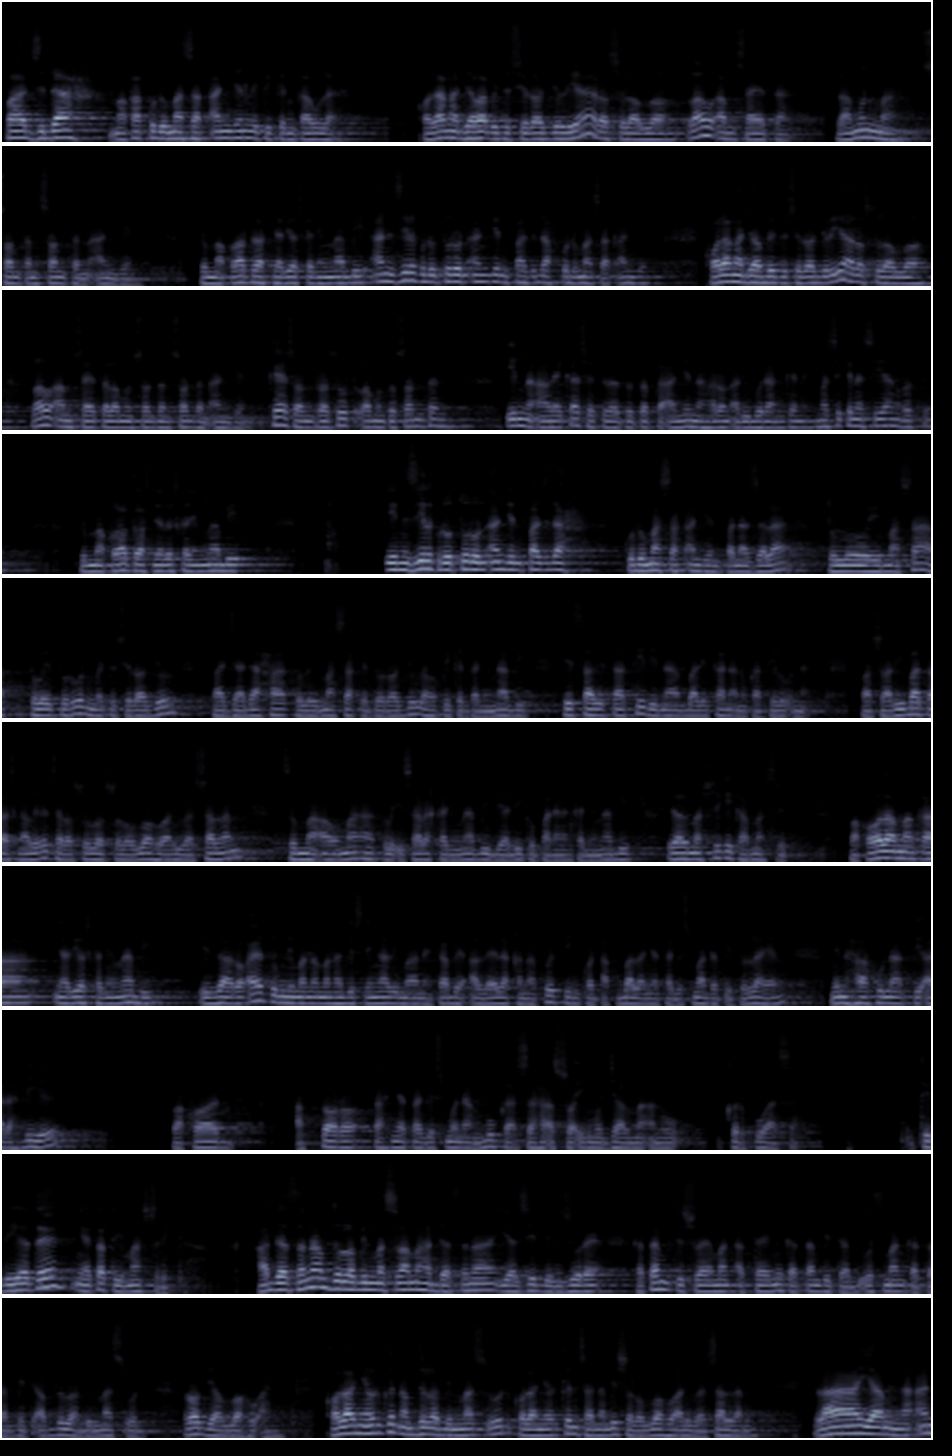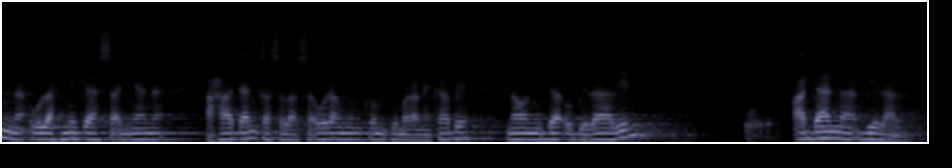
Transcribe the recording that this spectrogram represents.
pajdah maka kudu masak anjen lipikan kaula. Kalau ngajawab itu si rojul ya Rasulullah lau am sayata lamun mah sonten sonten anjen semaklah telah nyarios kajeng Nabi anzil kudu turun anjen pajdah kudu masak anjen kalau ngajawab itu si rojul ya Rasulullah lau am sayata lamun sonten sonten anjen ke son Rasul lamun tu sonten. Inna alaika saya tetap ke anjen naharon adi burang kene. Masih kena siang Rasul. Tumakala telah nyerus kanjeng Nabi. Inzil kudu turun anjin pajdah kudu masak anjin panazala tuluy masak tuluy turun baitu si rajul pajadaha tuluy masak itu rajul lahu pikeun kanjeng Nabi fi salisati dina balikan anu katiluna pasariba teras ngaleut sa Rasulullah sallallahu alaihi wasallam summa auma tuluy isarah kanjeng Nabi biadi ku pandangan kanjeng Nabi ilal masyriqi ka masyriq Pakola maka nyarios kanyang Nabi Iza ro'aitum di mana mana geus ningali maneh kabeh alaila kana peuting qad aqbalanya tagis madep itu lain min hahuna ti arah dieu faqad aftara tahnya tagis menang buka saha shaimu jalma anu keur puasa. Ti dieu teh nyaeta ti masyrik. Hadatsana Abdullah bin Maslamah hadatsana Yazid bin Zure katam bi Sulaiman At-Taimi katam bi Abi Utsman katam bi Abdullah bin Mas'ud radhiyallahu an. Qala nyaurkeun Abdullah bin Mas'ud qala nyaurkeun sa Nabi sallallahu alaihi wasallam la yamna'anna ulah nyegah sanyana ahadan ka salah saurang minkum ti marane kabeh naon nida'u bilalin adana bilal.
